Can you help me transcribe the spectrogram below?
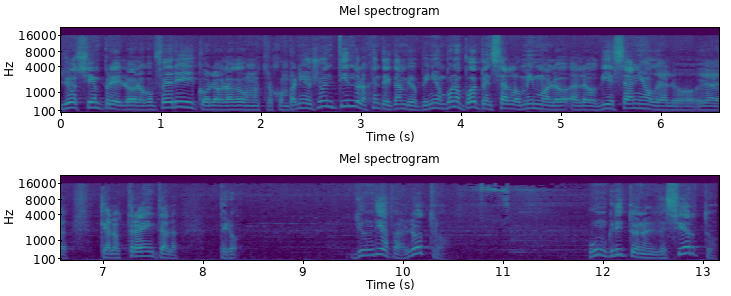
Yo siempre lo hablo con Federico, lo hablo con nuestros compañeros. Yo entiendo a la gente que cambia de opinión. Bueno, puede pensar lo mismo a, los 10 años que a, los, que a los 30, pero de un día para el otro. Un grito en el desierto,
